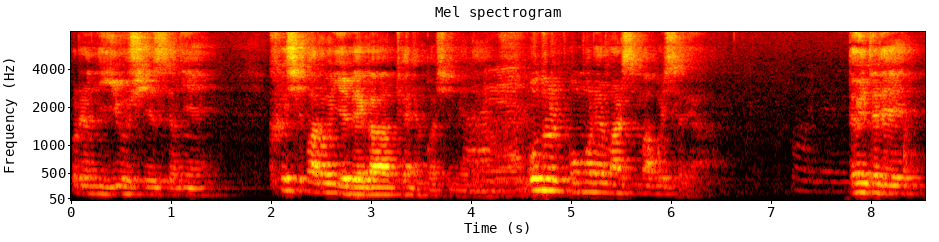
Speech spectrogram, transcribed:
우리는 이웃이 있으니 그것이 바로 예배가 되는 것입니다. 아멘. 오늘 본문에 말씀하고 있어요. 너희들이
